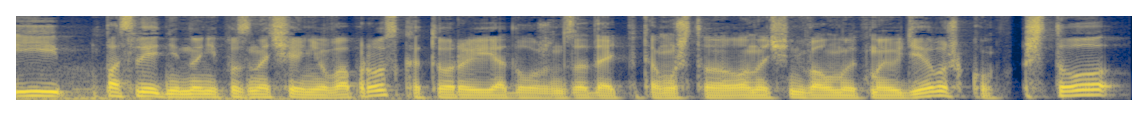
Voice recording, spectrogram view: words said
И последний, но не по значению вопрос, который я должен задать, потому что он очень волнует мою девушку. Что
